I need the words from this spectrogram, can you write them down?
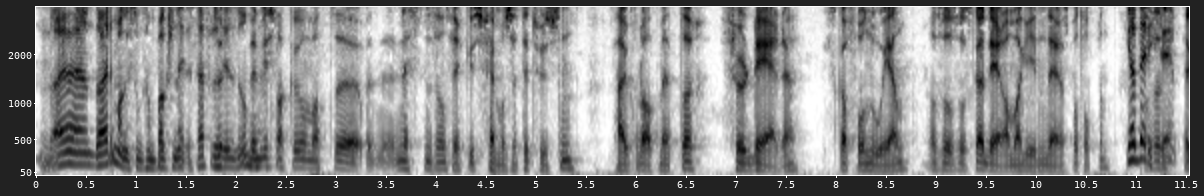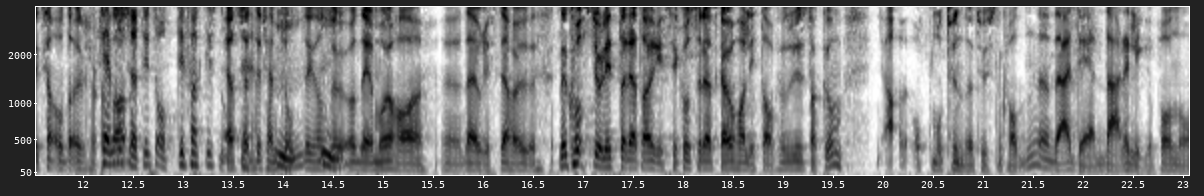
Da, da, er det mange som kan pensjonere seg, for å si det sånn. Men vi snakker jo om at uh, nesten sånn ca. 75 000 per kvadratmeter før dere skal få noe igjen. Altså, Så skal dere ha marginen deres på toppen. Ja, det er riktig. Altså, det er 75 til 80 faktisk nå. Ja, 75 til 80. Mm, mm. Og dere må jo ha eh, Det, er jo, det, jo, det koster jo litt, og det tar risiko, så dere skal jo ha litt avkastning. Vi snakker jo om ja, opp mot 100 000 kvadden. Det er det, der det ligger på nå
